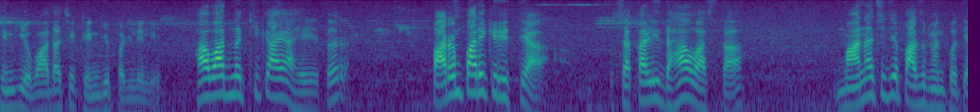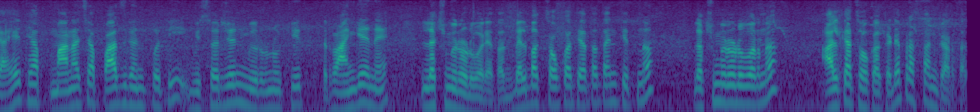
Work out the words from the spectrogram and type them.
ठिणगी वादाची ठिणगी पडलेली आहे. हा वाद नक्की काय आहे? तर पारंपरिकरित्या सकाळी दहा वाजता मानाचे जे पाच गणपती आहेत ह्या मानाच्या पाच गणपती विसर्जन मिरवणुकीत रांगेने लक्ष्मी रोडवर येतात. बेलबाग चौकात येतात आणि तिथनं लक्ष्मी रोडवरनं अलका चौकाकडे प्रस्थान करतात.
